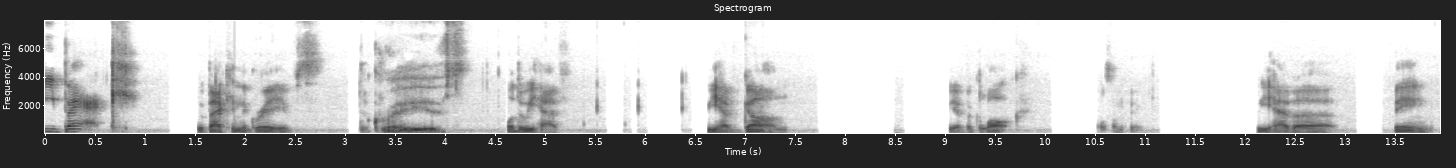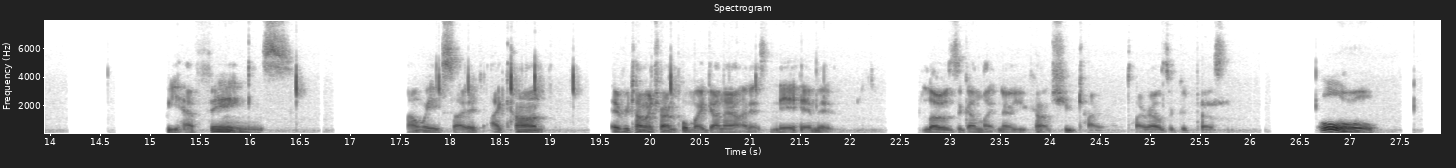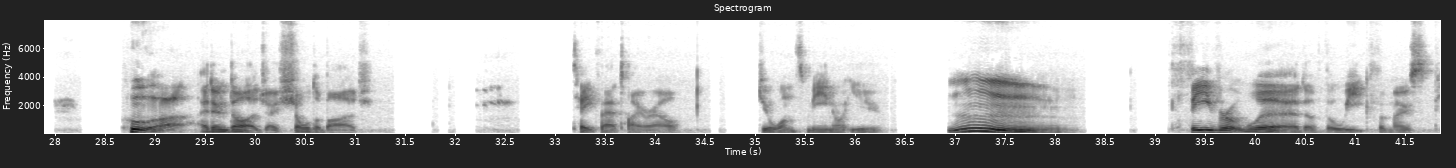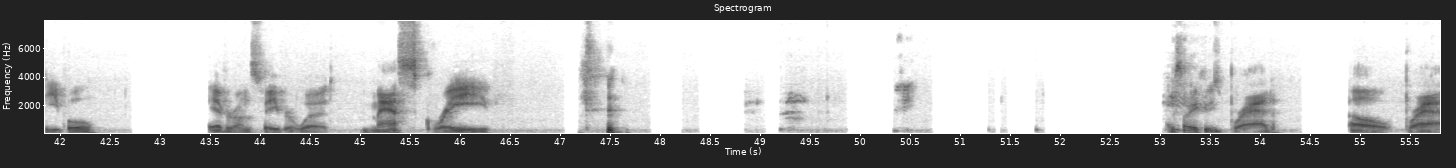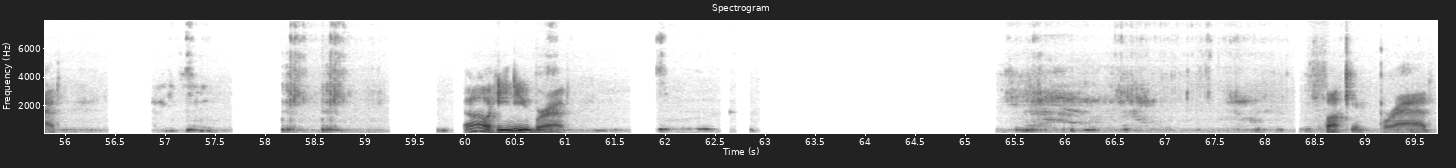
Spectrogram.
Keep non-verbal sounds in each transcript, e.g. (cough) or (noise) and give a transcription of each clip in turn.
me back. We're back in the graves. The graves. What do we have? We have gun. We have a Glock or something. We have a thing. We have things. Aren't we excited? I can't. Every time I try and pull my gun out and it's near him, it lowers the gun like, no, you can't shoot Tyrell. Tyrell's a good person. Oh! I don't dodge, I shoulder barge. Take that, Tyrell. Jill wants me, not you. Mmm. Favorite word of the week for most people. Everyone's favorite word. Mass grave. (laughs) I'm sorry, who's Brad? Oh, Brad. Oh, he knew Brad. Fucking Brad.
